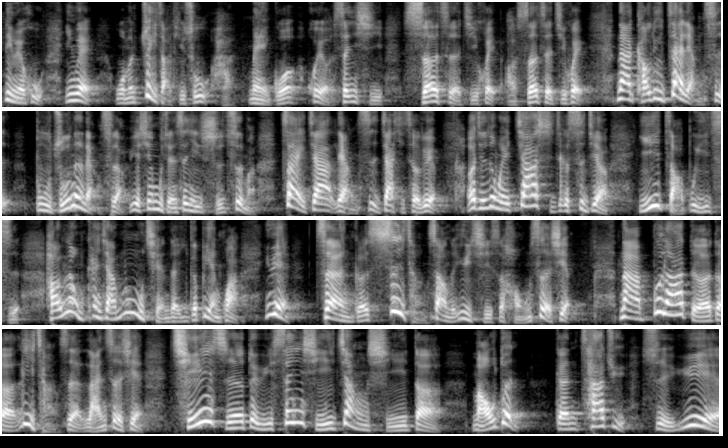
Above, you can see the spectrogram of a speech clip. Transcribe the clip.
订阅户，因为我们最早提出哈，美国会有升息十二次的机会啊，十二次的机会。那考虑再两次补足那两次啊，因为现目前升息十次嘛，再加两次加息策略，而且认为加息这个事件啊，宜早不宜迟。好，那我们看一下目前的一个变化，因为。整个市场上的预期是红色线，那布拉德的立场是蓝色线。其实对于升息降息的矛盾跟差距是越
